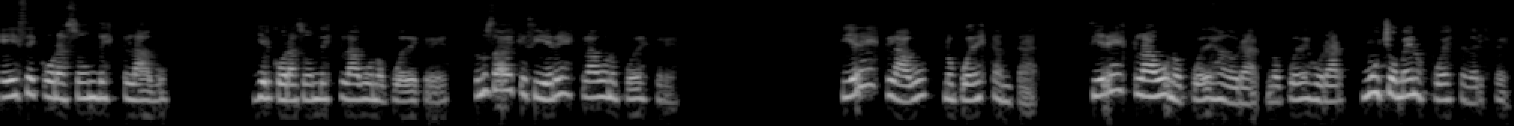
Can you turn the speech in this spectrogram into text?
ese corazón de esclavo, y el corazón de esclavo no puede creer. Tú no sabes que si eres esclavo no puedes creer. Si eres esclavo, no puedes cantar. Si eres esclavo, no puedes adorar, no puedes orar, mucho menos puedes tener fe.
